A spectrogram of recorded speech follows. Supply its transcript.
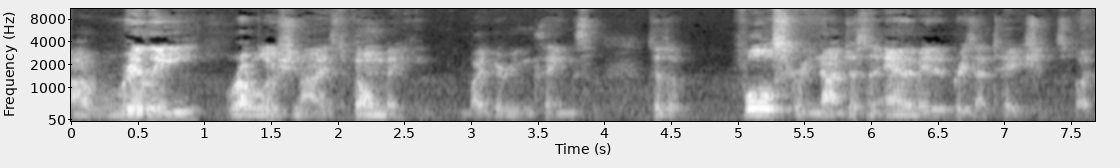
uh, really revolutionized filmmaking by bringing things to the full screen, not just in animated presentations. But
